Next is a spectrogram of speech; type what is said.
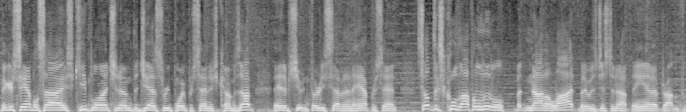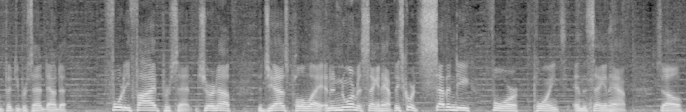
bigger sample size, keep launching them. The Jazz three point percentage comes up. They end up shooting 37.5%. Celtics cooled off a little, but not a lot, but it was just enough. They ended up dropping from 50% down to 45%. Sure enough, the Jazz pull away. An enormous second half. They scored 74 points in the second half. So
